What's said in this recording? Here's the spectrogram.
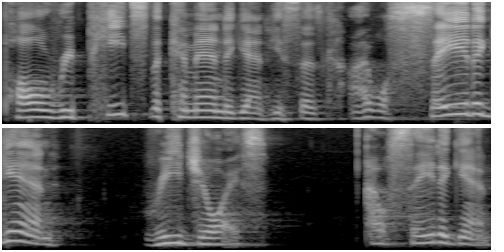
Paul repeats the command again. He says, I will say it again rejoice. I will say it again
